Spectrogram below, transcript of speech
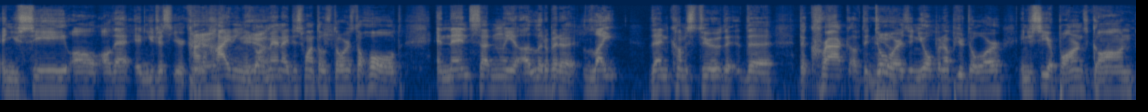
and you see all all that and you just you're kind of hiding and yeah. going man I just want those doors to hold. And then suddenly a little bit of light then comes through the the, the crack of the doors and you open up your door and you see your barn's gone.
